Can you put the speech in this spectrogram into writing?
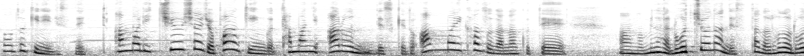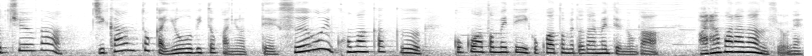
その時にですねあんまり駐車場パーキングたまにあるんですけどあんまり数がなくてあの皆さん路中なんです。ただその路中が時間とか曜日とかによってすごい細かくここは止めていいここは止めたらダメっていうのがバラバラなんですよね。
